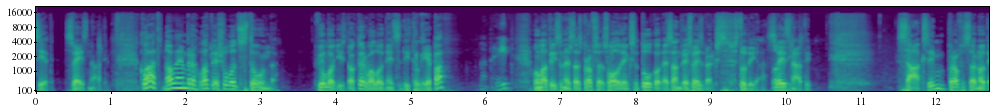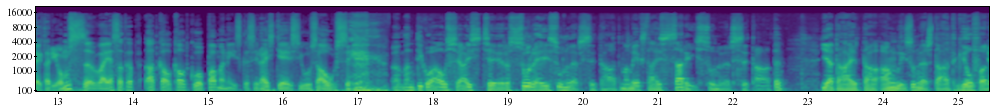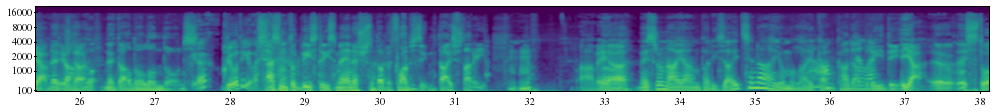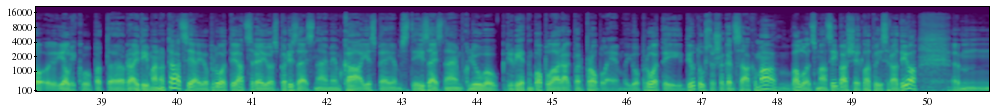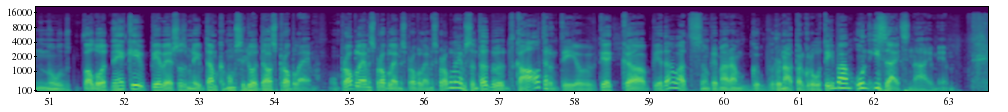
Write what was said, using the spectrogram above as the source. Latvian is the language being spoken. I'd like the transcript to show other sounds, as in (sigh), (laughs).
Esiet sveicināti! Klāt novembra latviešu valodas stunda. Filoloģijas doktora valodniece Dita Liepa. Labrīt. Un Latvijas universitātes profesors valodnieks un tulkotājs Andrēs Veisbergs studijā. Sveicināti! Sāksim, profesor, noteikti ar jums. Vai esat atkal kaut ko pamanījis, kas ir aizķēris jūsu ausi? (laughs) Man tikko ausi aizķēra Surējas universitāte. Man liekas, tā ir Sarijas universitāte. Ja tā ir tā Anglijas universitāte, Gilfordā, netālu no, netāl no Londonas. Jā, kļūdījos. Esmu tur bijis trīs mēnešus, un tāpēc labi zinu, tā ir Sarija. Mm -hmm. Jā. Labi, jā. Mēs runājām par izaicinājumu, jā, laikam, kādā brīdī. Jā, es to ieliku pat raidījuma anotācijā, jo proti atcerējos par izaicinājumiem, kā iespējams tie izaicinājumi kļuva krietni populārāk par problēmu. Jo proti 2000. gada sākumā valodas mācībās šeit Latvijas radio nu, valodnieki pievērš uzmanību tam, ka mums ir ļoti daudz problēmu. Un problēmas, problēmas, problēmas, problēmas, un tad kā alternatīva tiek piedāvāts, un, piemēram, runāt par grūtībām un izaicinājumiem izaicinājumiem.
